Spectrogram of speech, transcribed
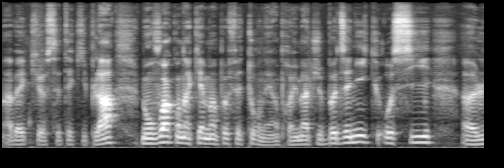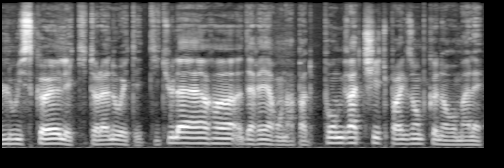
avec cette équipe-là. Mais on voit qu'on a quand même un peu fait tourner. Un premier match de Bodzenik aussi. Euh, Louis Coel et Kitolano étaient titulaires. Derrière, on n'a pas de Pongracic, par exemple. Conor O'Malley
